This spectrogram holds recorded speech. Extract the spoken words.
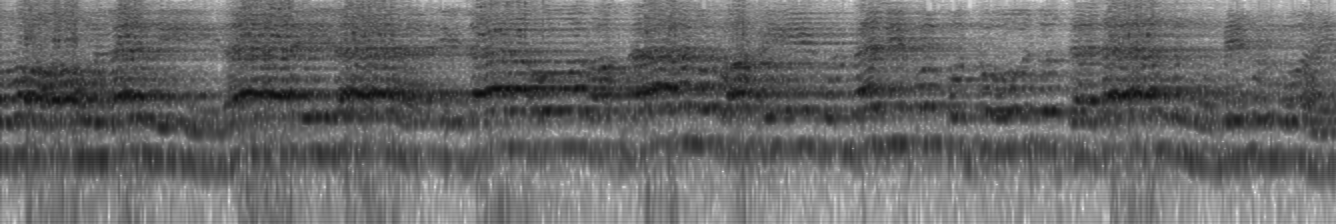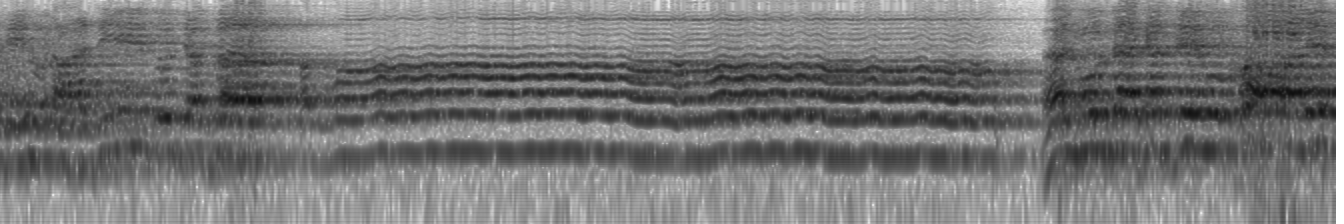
الله الذي لا إله إلا هو الرحمن الرحيم الملك القدوس السلام المؤمن المهيمن العزيز الجبار. المتكبر الخالق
